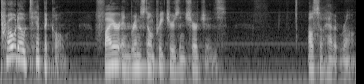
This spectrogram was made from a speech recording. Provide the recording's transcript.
prototypical fire and brimstone preachers and churches also have it wrong.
